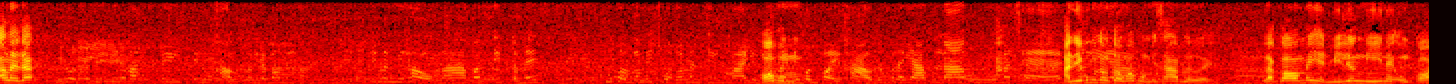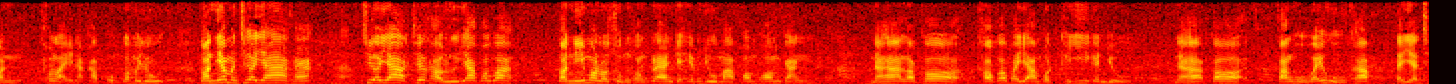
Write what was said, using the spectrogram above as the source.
อะไรนะ พี่ตัวพี่นวัดได้ไปดูข่าวพี่ตัวเลียบ้างไหมคะที่มันมีข่าวออกมาก็สิบแต่ไม่ทุกคนก็ไม่ชัวร์ว่ามันจริงไหมอยู่อ๋อผม มีคนปล่อยข่าวเรื่องภรรยาคุณลาอูมาแฉอันนี้พูดตรงๆว่าผมไม่ทราบเลย แล้วก็ไม่เห็นมีเรื่องนี้ในองค์กรเท่าไหร่นะครับ ผมก็ไม่รู้ ตอนนี้มันเชื่อยากฮะค่ะเชื่อยากเชื่อข่าวลือยากเพราะว่า ตอนนี้มรสุมของแกรนกับ MU มาพร้อม ๆกันนะฮะแล้วก็เขาก็พยายามบทขยี้กันอยู่นะฮะก็ฟังหูไว้หูครับ แต่อย่าแช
